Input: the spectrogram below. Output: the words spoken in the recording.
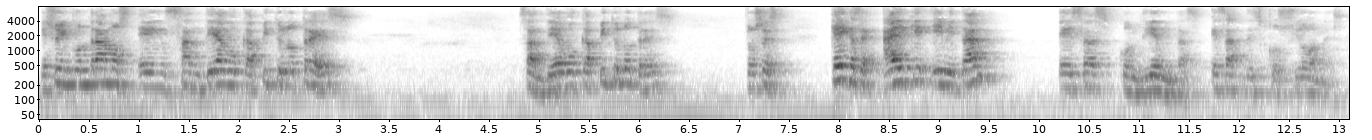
eso encontramos en Santiago capítulo 3. Santiago capítulo 3. Entonces, ¿qué hay que hacer? Hay que evitar esas contiendas, esas discusiones,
